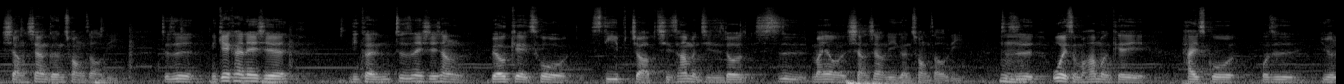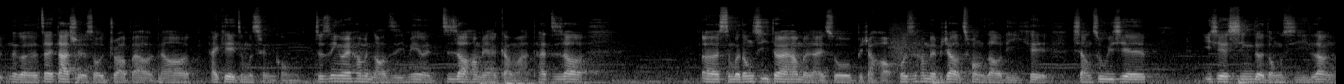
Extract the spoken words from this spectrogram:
想象跟创造力。就是你可以看那些，你可能就是那些像 Bill Gates 或 Steve Jobs，其实他们其实都是蛮有想象力跟创造力。就是为什么他们可以 High School。或是有那个在大学的时候 drop out，然后还可以这么成功，就是因为他们脑子里面有知道他们要干嘛，他知道呃什么东西对他们来说比较好，或是他们比较有创造力，可以想出一些一些新的东西让，让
